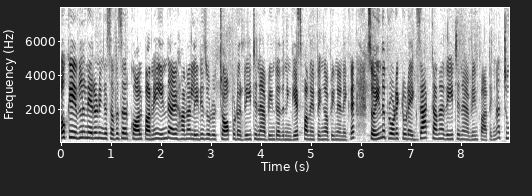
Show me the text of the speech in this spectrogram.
ஓகே இவ்வளோ நேரம் நீங்கள் சஃபர் கால் பண்ணி இந்த அழகான லேடிஸோட டாப்போட ரேட் என்ன அப்படின்றத நீங்கள் கெஸ் பண்ணியிருப்பீங்க அப்படின்னு நினைக்கிறேன். ஸோ இந்த ப்ராடக்ட்டோட எக்ஸாக்டான ரேட் என்ன அப்படின்னு பார்த்தீங்கன்னா two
